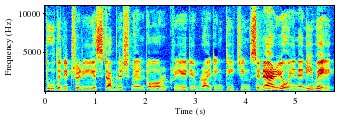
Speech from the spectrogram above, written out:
to the literary establishment or creative writing teaching scenario in any way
